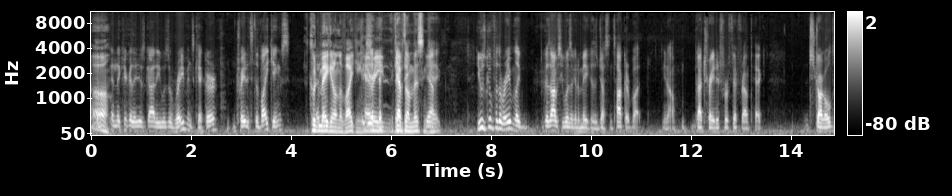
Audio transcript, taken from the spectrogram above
Oh, and the kicker they just got, he was a Ravens kicker, traded to the Vikings. Couldn't make it on the Vikings. Kaare Kept on missing. Yeah. kick. He was good for the Ravens, like because obviously he wasn't going to make it as a Justin Tucker, but you know, got traded for a fifth round pick, struggled,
